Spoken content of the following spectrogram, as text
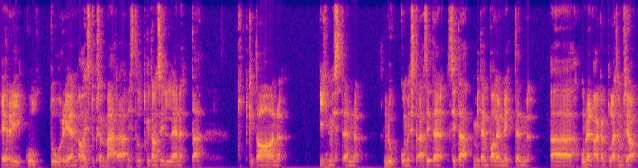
eri kulttuurien ahistuksen määrää, niin sitä tutkitaan silleen, että tutkitaan ihmisten nukkumista ja sitä, sitä miten paljon niiden ää, unen aikana tulee semmoisia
